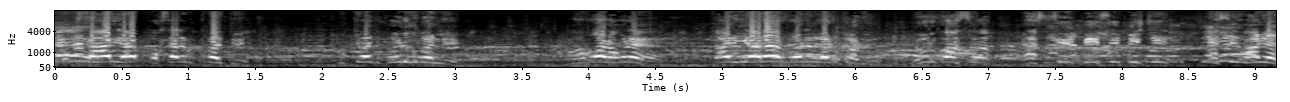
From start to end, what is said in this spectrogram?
ఒకసారి ఒకసారి ముఖ్యమంత్రి ముఖ్యమంత్రి కొడుకు మళ్ళీ మగవాడు ఒకడే కానీ ఇవాళ రోడ్డు నడుస్తాడు ఎవరి కోసం? ఎస్సీ బీసీ బీసీ ఎస్సీ వాడే.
